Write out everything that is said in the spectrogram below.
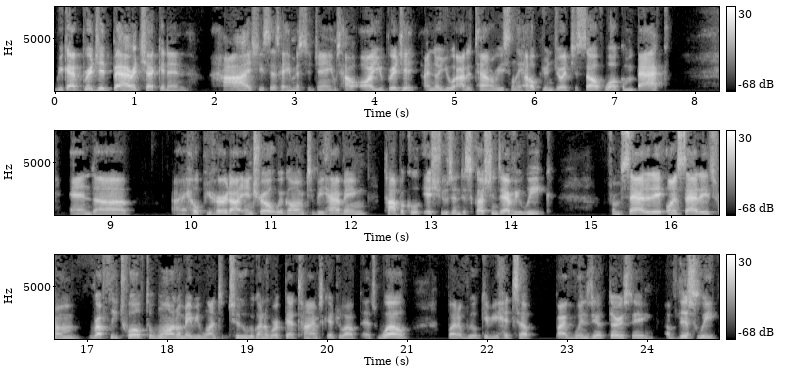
We got Bridget Barrett checking in. Hi, she says, Hey, Mr. James, how are you, Bridget? I know you were out of town recently. I hope you enjoyed yourself. Welcome back. And uh, I hope you heard our intro. We're going to be having topical issues and discussions every week from Saturday on Saturdays from roughly 12 to 1 or maybe 1 to 2. We're going to work that time schedule out as well. But we'll give you heads up by Wednesday or Thursday of this Yes. week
